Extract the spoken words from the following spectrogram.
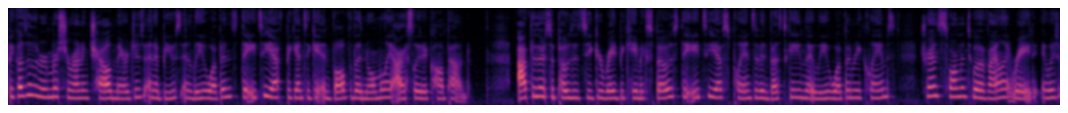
Because of the rumors surrounding child marriages and abuse and illegal weapons, the ATF began to get involved with a normally isolated compound. After their supposed secret raid became exposed, the ATF's plans of investigating the illegal weaponry claims transformed into a violent raid in which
